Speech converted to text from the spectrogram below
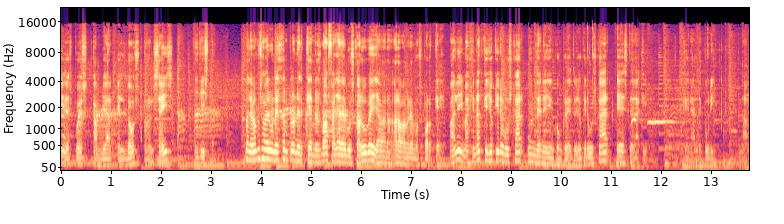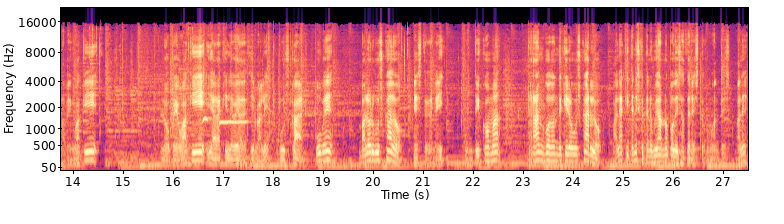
y después cambiar el 2 por el 6 y listo. Vale, vamos a ver un ejemplo en el que nos va a fallar el buscar V y ahora, veremos por qué. Vale, imaginad que yo quiero buscar un DNI en concreto. Yo quiero buscar este de aquí, que era el de Puri. Nada, vengo aquí, lo pego aquí y ahora aquí le voy a decir, vale, buscar V, valor buscado, este DNI, punto y coma, rango donde quiero buscarlo, ¿vale? Aquí tenéis que tener cuidado, no podéis hacer esto como antes, ¿vale?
